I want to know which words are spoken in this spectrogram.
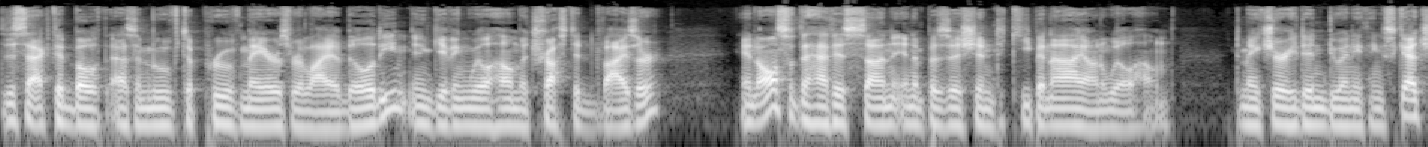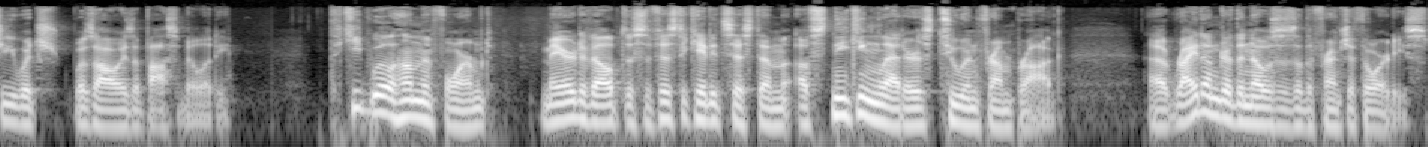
This acted both as a move to prove Mayer's reliability in giving Wilhelm a trusted advisor, and also to have his son in a position to keep an eye on Wilhelm, to make sure he didn't do anything sketchy, which was always a possibility. To keep Wilhelm informed, Mayer developed a sophisticated system of sneaking letters to and from Prague, uh, right under the noses of the French authorities.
